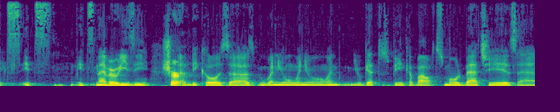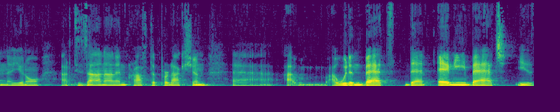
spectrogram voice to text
it's it's it's never easy Sure. uh, because uh, when you when you when you get to speak about small batches and uh, you know artisanal and crafted production uh, I, I wouldn't bet that any batch is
